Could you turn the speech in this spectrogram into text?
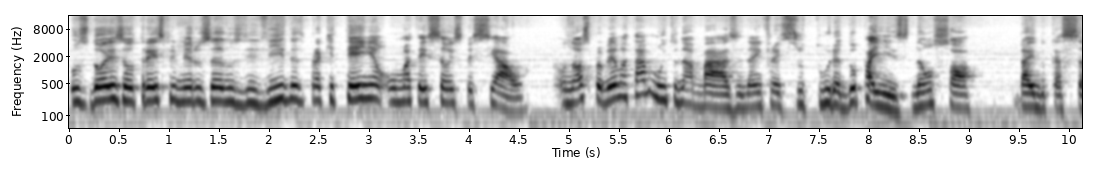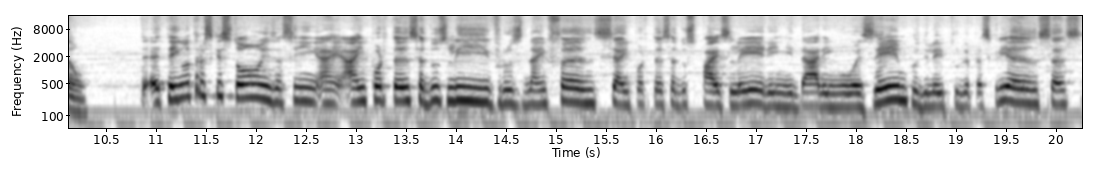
os dois ou três primeiros anos de vida para que tenha uma atenção especial? O nosso problema está muito na base da infraestrutura do país, não só da educação. Tem outras questões, assim, a, a importância dos livros na infância, a importância dos pais lerem e darem o exemplo de leitura para as crianças,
